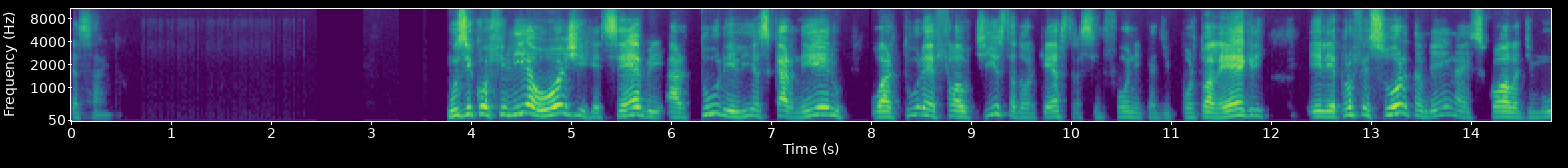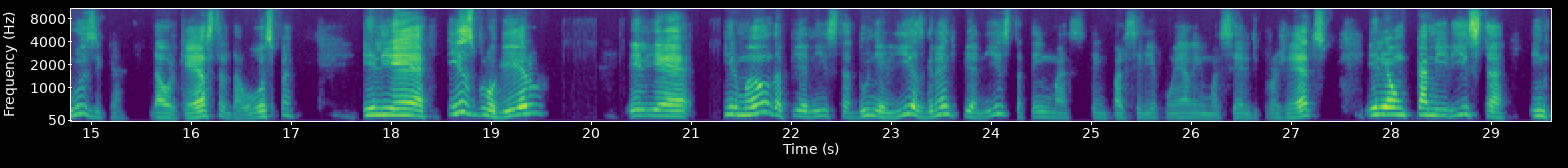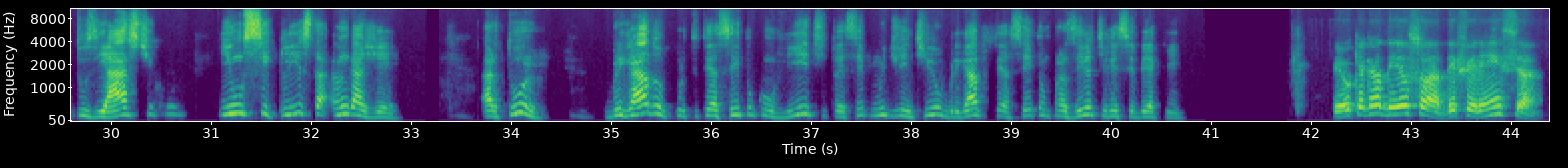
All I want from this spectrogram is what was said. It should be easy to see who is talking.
Speaker 1: começar. Musicofilia hoje recebe Arthur Elias Carneiro. O Arthur é flautista da Orquestra Sinfônica de Porto Alegre. Ele é professor também na Escola de Música da Orquestra, da OSPA. Ele é ex-blogueiro, ele é irmão da pianista Dunia Elias, grande pianista, tem, uma, tem parceria com ela em uma série de projetos. Ele é um camerista entusiástico e um ciclista engagé. Arthur, obrigado por ter aceito o convite, tu é sempre muito gentil, obrigado por ter aceito, é um prazer te receber aqui.
Speaker 2: Eu que agradeço a deferência,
